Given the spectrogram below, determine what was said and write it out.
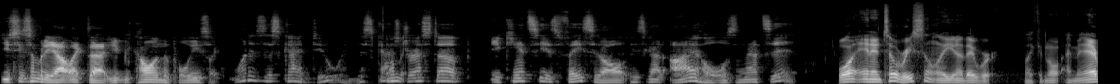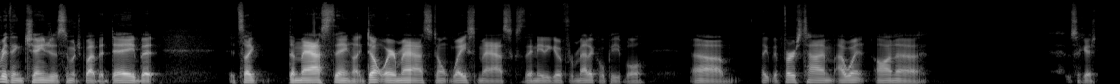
You see somebody out like that, you'd be calling the police. Like, what is this guy doing? This guy's mean- dressed up. You can't see his face at all. He's got eye holes, and that's it. Well, and until recently, you know, they were like, in I mean, everything changes so much by the day, but it's like the mask thing, like don't wear masks, don't waste masks. They need to go for medical people. Um, like the first time I went on a, it was like a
